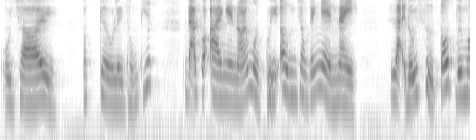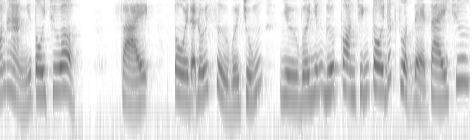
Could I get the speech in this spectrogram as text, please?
Ôi trời, Bắc kêu lên thống thiết. Đã có ai nghe nói một quý ông trong cái nghề này lại đối xử tốt với món hàng như tôi chưa? Phải, tôi đã đối xử với chúng như với những đứa con chính tôi đứt ruột đẻ ra ấy chứ.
